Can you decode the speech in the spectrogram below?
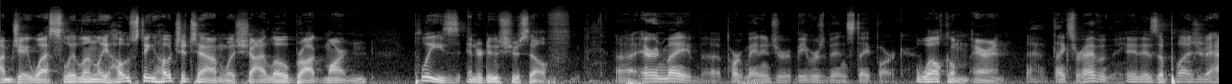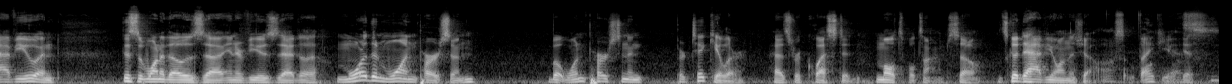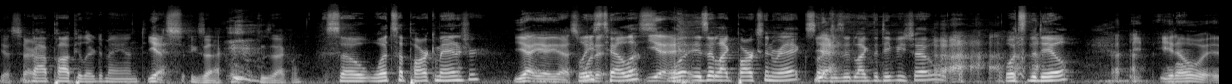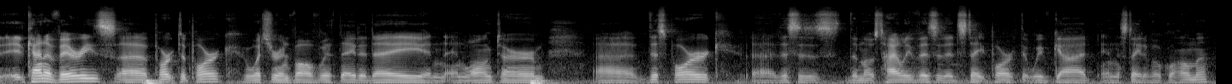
I'm Jay Wesley Lindley, hosting Hochatown with Shiloh Brock Martin. Please introduce yourself. Uh, Aaron Mabe, uh, park manager at Beavers Bend State Park. Welcome, Aaron. Uh, thanks for having me. It is a pleasure to have you. And this is one of those uh, interviews that uh, more than one person, but one person in particular, has requested multiple times. So it's good to have you on the show. Awesome, thank you. Yes, yes, sir. by popular demand. Yes, exactly, exactly. So, what's a park manager? Yeah, yeah, yeah. So Please what it- tell us. Yeah. What, is it like Parks and Recs? Like, Yeah. Is it like the TV show? What's the deal? You know, it, it kind of varies uh, park to park, what you're involved with day to day and, and long term. Uh, this park, uh, this is the most highly visited state park that we've got in the state of Oklahoma.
